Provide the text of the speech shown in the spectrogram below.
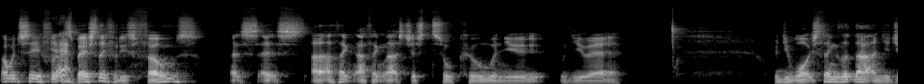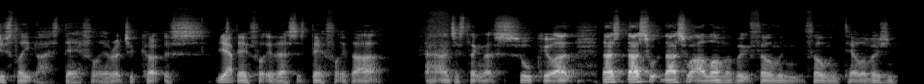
I would say, for Yeah. especially for his films. It's it's. I I think I think that's just so cool when you when you uh, when you watch things like that and you're just like, oh, it's definitely a Richard Curtis. Yeah. it's definitely this. It's definitely that. I just think that's so cool. I, that's that's what that's what I love about film and film and television.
